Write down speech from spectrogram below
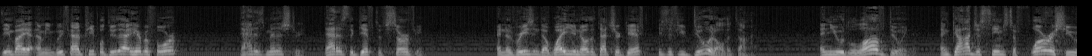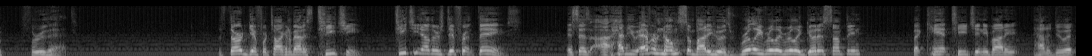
Does anybody, I mean, we've had people do that here before. That is ministry. That is the gift of serving. And the reason, the way you know that that's your gift is if you do it all the time. And you love doing it. And God just seems to flourish you through that. The third gift we're talking about is teaching. Teaching others different things. It says, uh, Have you ever known somebody who is really, really, really good at something, but can't teach anybody how to do it?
